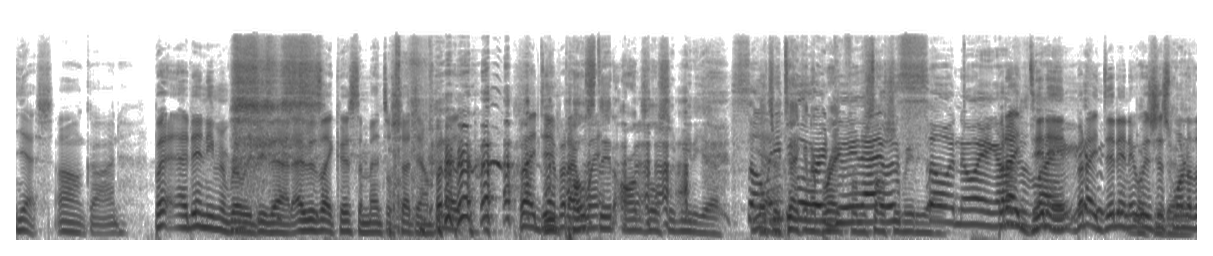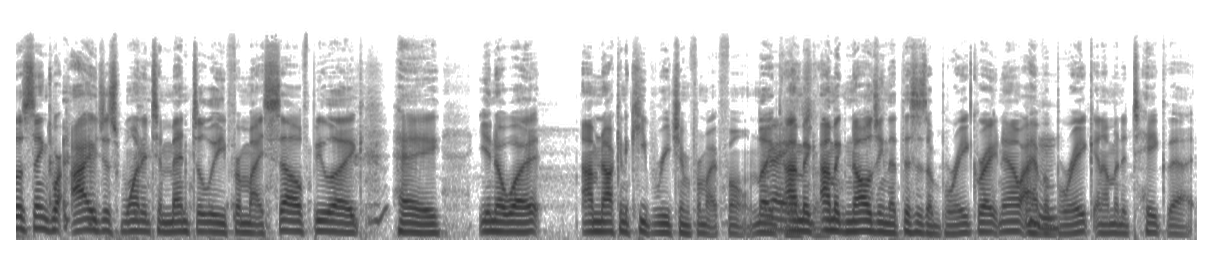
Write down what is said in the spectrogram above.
yes, Oh God. But I didn't even really do that. I was like just a mental shutdown. But I, but I did. You but I went, posted on social media So that many you're people taking were a break doing from that. social it was media. so annoying. but I, I didn't. like- But I didn't. It But was just one of those things where I just wanted to mentally, for myself, be like, "Hey, you know what? I'm not going to keep reaching for my phone. Like Right. I'm, I'm acknowledging that this is a break right now. I have Mm-hmm. a break, and I'm going to take that.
